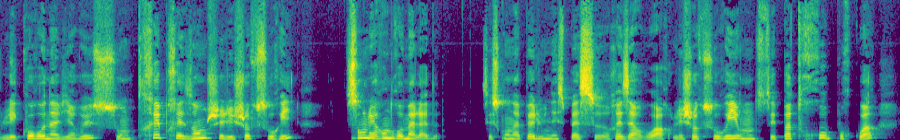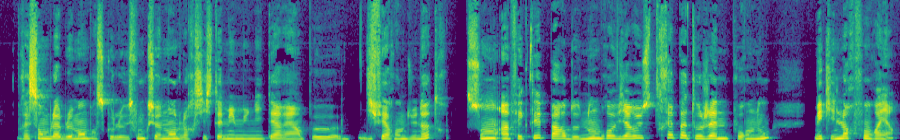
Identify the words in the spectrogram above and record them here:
les coronavirus sont très présents chez les chauves-souris sans les rendre malades. C'est ce qu'on appelle une espèce euh, réservoir. Les chauves-souris, on ne sait pas trop pourquoi, vraisemblablement parce que le fonctionnement de leur système immunitaire est un peu euh, différent du nôtre, sont infectés par de nombreux virus très pathogènes pour nous, mais qui ne leur font rien.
